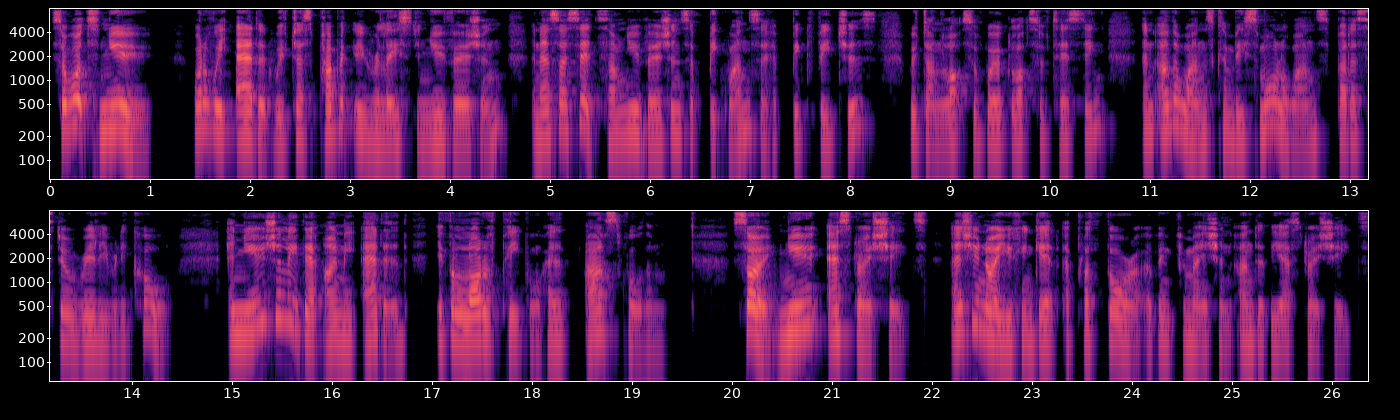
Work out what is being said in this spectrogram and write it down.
So, what's new? What have we added? We've just publicly released a new version, and as I said, some new versions are big ones, they have big features. We've done lots of work, lots of testing, and other ones can be smaller ones but are still really, really cool. And usually they're only added if a lot of people have asked for them. So, new Astro Sheets. As you know, you can get a plethora of information under the Astro Sheets.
